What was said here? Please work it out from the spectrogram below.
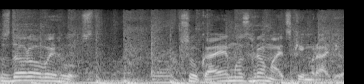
Здоровий глузд. Шукаємо з громадським радіо.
